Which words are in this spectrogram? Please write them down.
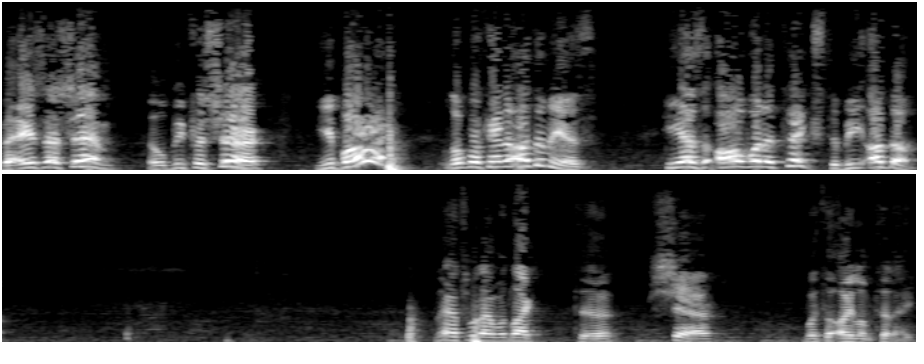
Be'ez Hashem, it will be for sure Yibore. Look what kind of Adam he is. He has all what it takes to be Adam. That's what I would like to share with the Olam today.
